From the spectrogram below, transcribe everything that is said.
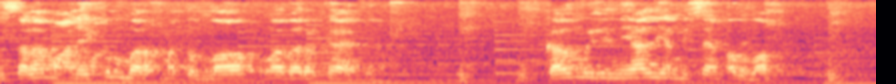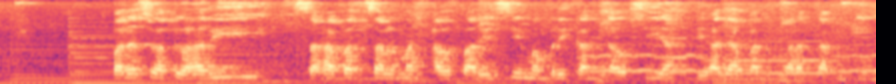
Assalamualaikum warahmatullahi wabarakatuh. Kaum milenial yang disayang Allah, pada suatu hari sahabat Salman Al Farisi memberikan tausiah di hadapan para tabi'in.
